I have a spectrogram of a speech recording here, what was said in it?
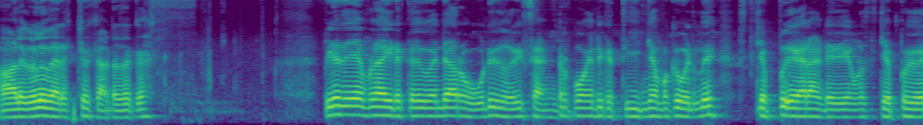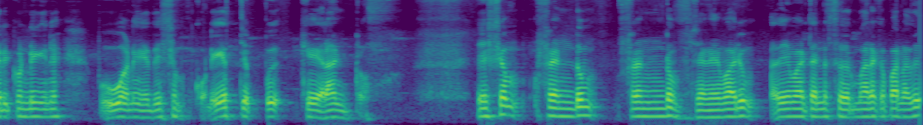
ആളുകൾ വരച്ച അതൊക്കെ പിന്നെ ഇത് നമ്മളെ ഇടക്കലുവിന്റെ ആ റോഡ് കയറി സെന്റർ പോയിന്റൊക്കെ എത്തി. ഇനി നമുക്ക് ഇവിടുന്ന് സ്റ്റെപ്പ് കയറാണ്ട് നമ്മൾ സ്റ്റെപ്പ് കയറിക്കൊണ്ട് ഇങ്ങനെ പോവുകയാണ് ഏകദേശം കുറേ സ്റ്റെപ്പ് കയറാൻ കേട്ടോ ഏകദേശം ഫ്രണ്ടും ഫ്രണ്ടും ചങ്ങന്മാരും അതേമാതിരി തന്നെ സാർമാരൊക്കെ പറഞ്ഞത്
